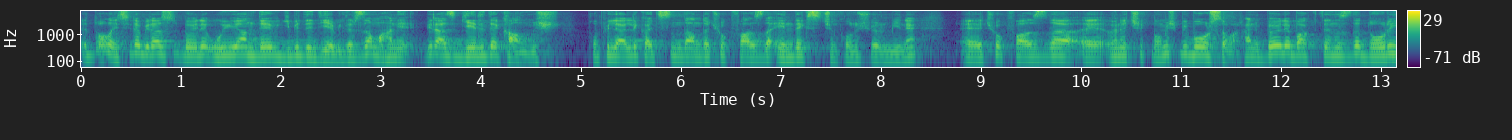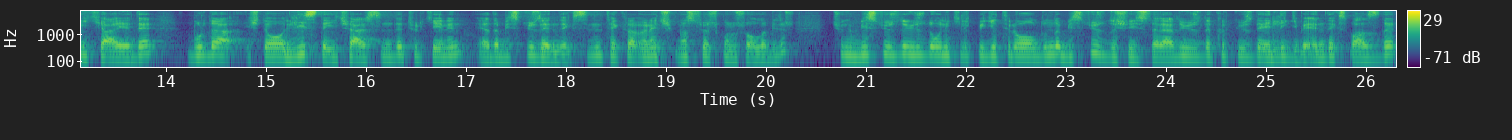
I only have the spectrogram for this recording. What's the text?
E, Dolayısıyla biraz böyle uyuyan dev gibi de diyebiliriz ama hani biraz geride kalmış. Popülerlik açısından da çok fazla endeks için konuşuyorum yine. E, Çok fazla e, öne çıkmamış bir borsa var. Hani böyle baktığınızda doğru hikayede burada işte o liste içerisinde Türkiye'nin ya da BIST 100 endeksinin tekrar öne çıkması söz konusu olabilir. Çünkü BIST 100'de %12'lik bir getiri olduğunda BIST 100 dışı hisselerde %40, %50 gibi endeks bazlı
